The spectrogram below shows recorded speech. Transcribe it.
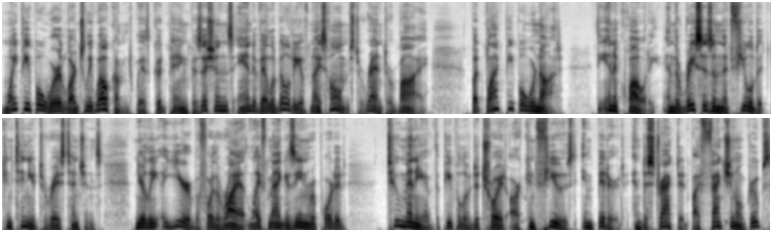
White people were largely welcomed with good paying positions and availability of nice homes to rent or buy. But black people were not. The inequality and the racism that fueled it continued to raise tensions. Nearly a year before the riot, Life magazine reported too many of the people of Detroit are confused, embittered, and distracted by factional groups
